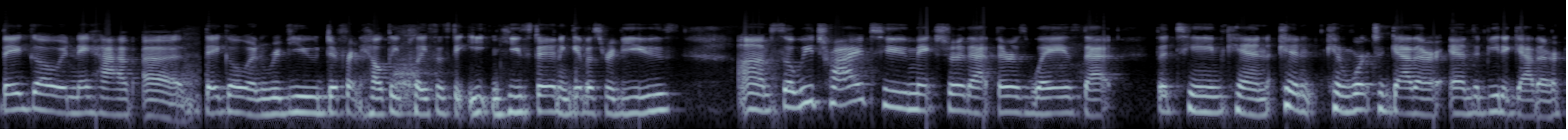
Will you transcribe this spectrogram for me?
they go and they have uh, they go and review different healthy places to eat in Houston and give us reviews. Um, so we try to make sure that there's ways that the team can can can work together and to be together.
